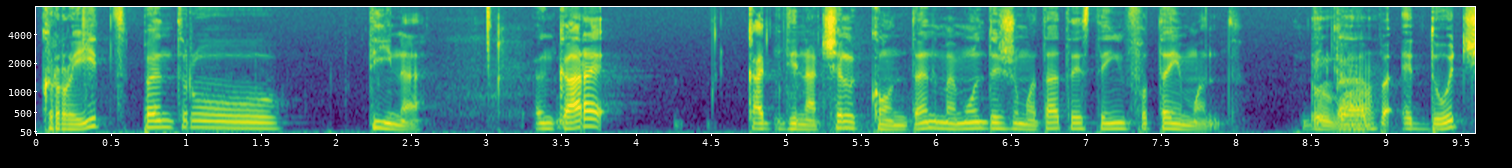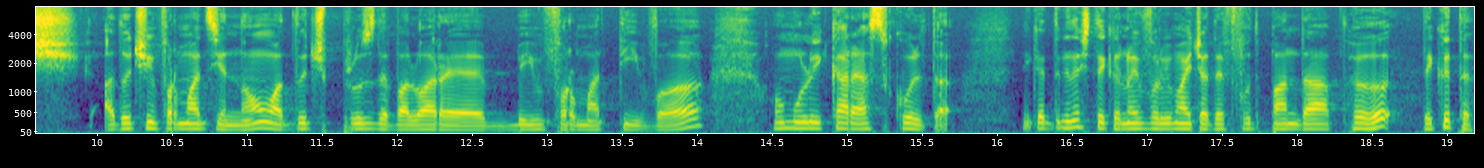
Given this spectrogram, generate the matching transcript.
croit pentru tine, în care ca din acel content mai mult de jumătate este infotainment. Adică Da. da. educi, aduci informație nouă, aduci plus de valoare informativă omului care ascultă. Adică gândește că noi vorbim aici de Food Panda hă, hă, de câtă?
